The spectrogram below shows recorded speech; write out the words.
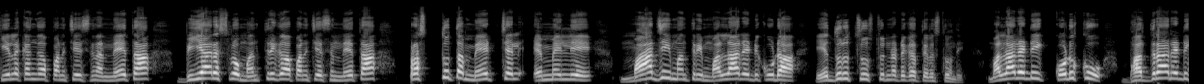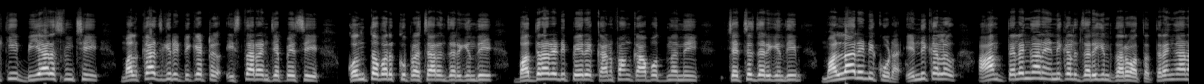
కీలకంగా పనిచేసిన నేత బీఆర్ఎస్లో మంత్రిగా పనిచేసిన నేత ప్రస్తుత మేడ్చల్ ఎమ్మెల్యే మాజీ మంత్రి మల్లారెడ్డి కూడా ఎదురు చూస్తున్నట్టుగా తెలుస్తుంది. మల్లారెడ్డి కొడుకు భద్రారెడ్డికి బీఆర్ఎస్ నుంచి మల్కాజ్గిరి టికెట్ ఇస్తారని చెప్పేసి కొంతవరకు ప్రచారం జరిగింది. భద్రారెడ్డి పేరే కన్ఫర్మ్ కాబోతుందని చర్చ జరిగింది. మల్లారెడ్డి కూడా ఎన్నికలు తెలంగాణ ఎన్నికలు జరిగిన తర్వాత తెలంగాణ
